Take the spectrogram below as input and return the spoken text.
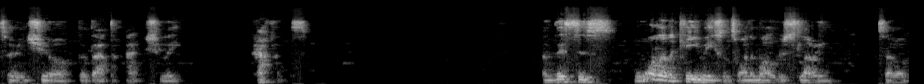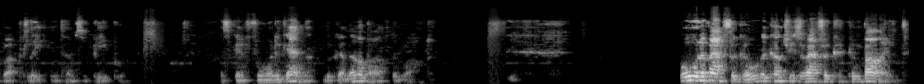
to ensure that that actually happens. And this is one of the key reasons why the world is slowing so abruptly in terms of people. Let's go forward again, look at another part of the world. All of Africa, all the countries of Africa combined.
